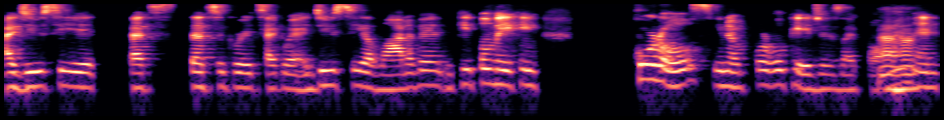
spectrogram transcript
I do see it. That's that's a great segue. I do see a lot of it and people making portals, you know, portal pages I call uh-huh. them. And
